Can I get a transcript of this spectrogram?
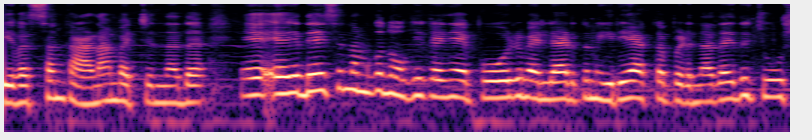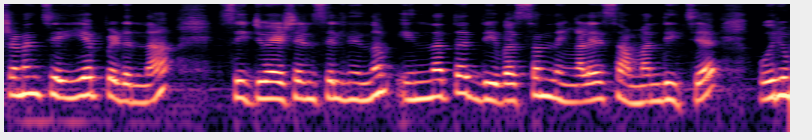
ദിവസം കാണാൻ പറ്റുന്നത്. ഏകദേശം നമുക്ക് നോക്കിക്കഴിഞ്ഞാൽ എപ്പോഴും എല്ലായിടത്തും ഇരയാക്കപ്പെടുന്ന അതായത് ചൂഷണം ചെയ്യപ്പെടുന്ന സിറ്റുവേഷൻസിൽ നിന്നും ഇന്നത്തെ ദിവസം നിങ്ങളെ സംബന്ധിച്ച് ഒരു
